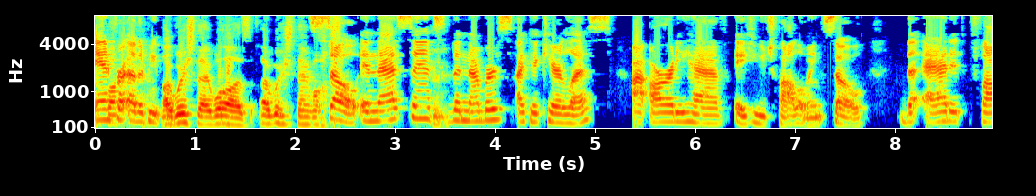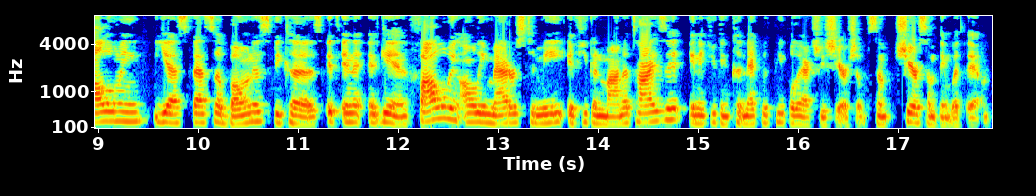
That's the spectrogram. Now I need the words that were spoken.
And for other people. I wish there was. I wish there was. So, in that sense, the numbers I could care less. I already have a huge following. So, the added following, yes, that's a bonus because it's in again, following only matters to me if you can monetize it and if you can connect with people that actually share some, some share something with them.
